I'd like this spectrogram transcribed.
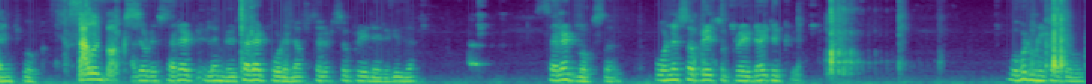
Lunch box Salad box. அதோட சலாட் எல்லாம் சலாட் போடலாம். சலாட் செப்பரேட் இருக்குது சலாட் பாக்ஸ் ஒன்று செப்பரேட் செப்பரேட்டாக இருக்குது ஓபன் பண்ணி காட்டுவோம்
